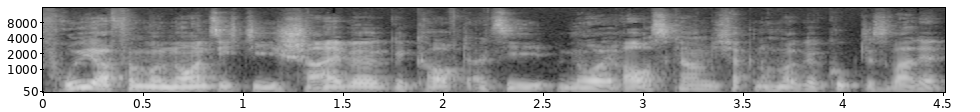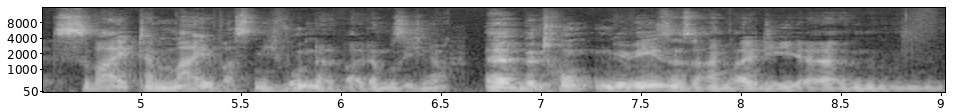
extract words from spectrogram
Frühjahr 95 die Scheibe gekauft, als sie neu rauskam. Ich habe nochmal geguckt, es war der 2. Mai, was mich wundert, weil da muss ich noch äh, betrunken gewesen sein, weil die, ähm,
